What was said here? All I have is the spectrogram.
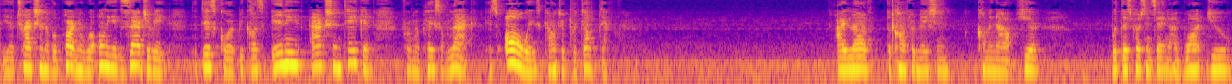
the attraction of a partner will only exaggerate the discord because any action taken from a place of lack is always counterproductive. I love the confirmation coming out here with this person saying, I want you.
